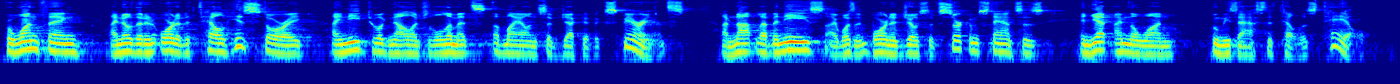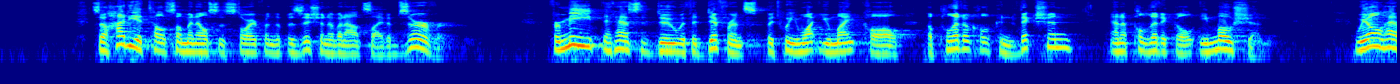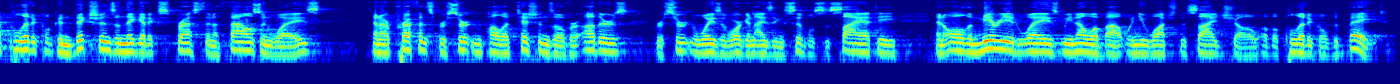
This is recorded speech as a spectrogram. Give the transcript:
For one thing, I know that in order to tell his story, I need to acknowledge the limits of my own subjective experience. I'm not Lebanese, I wasn't born in Joseph's circumstances, and yet I'm the one whom he's asked to tell his tale. So how do you tell someone else's story from the position of an outside observer? For me, it has to do with the difference between what you might call a political conviction and a political emotion. We all have political convictions and they get expressed in a thousand ways, and our preference for certain politicians over others, for certain ways of organizing civil society, and all the myriad ways we know about when you watch the sideshow of a political debate.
